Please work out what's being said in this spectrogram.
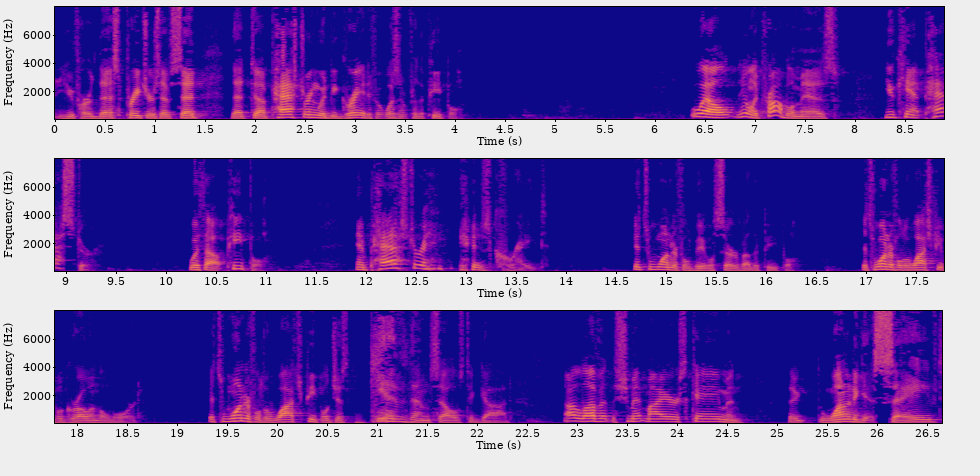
you've heard this. Preachers have said that uh, pastoring would be great if it wasn't for the people. Well, the only problem is you can't pastor without people. And pastoring is great. It's wonderful to be able to serve other people. It's wonderful to watch people grow in the Lord. It's wonderful to watch people just give themselves to God. I love it. The Schmidt Meyers came and they wanted to get saved.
